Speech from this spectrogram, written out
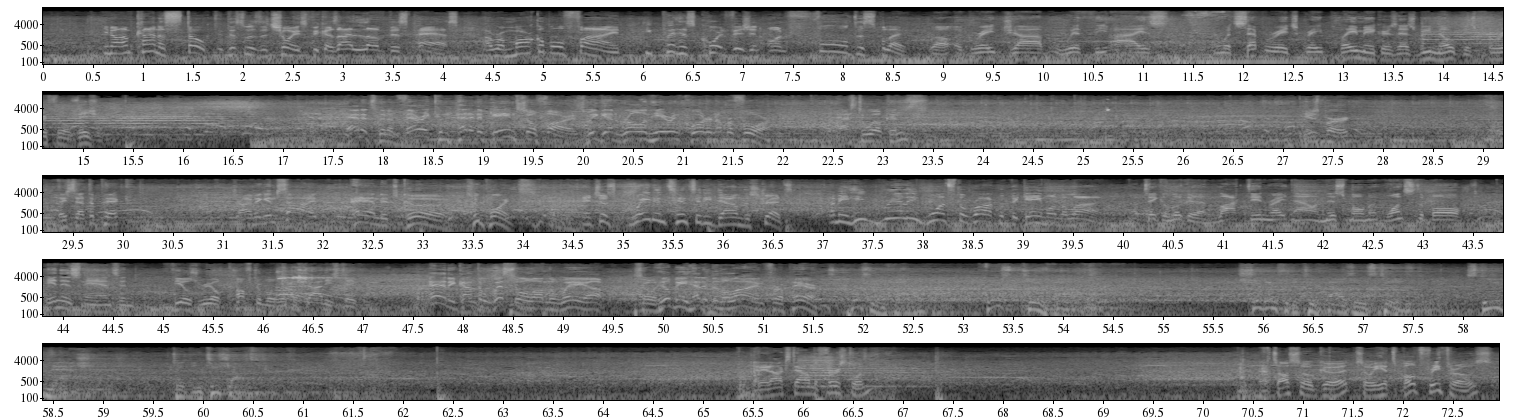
You know, I'm kind of stoked that this was a choice because I love this pass. A remarkable find. He put his court vision on full display. Well, a great job with the eyes. And what separates great playmakers, as we know, is peripheral vision. And it's been a very competitive game so far as we get rolling here in quarter number four. Pass to Wilkins. Here's Bird. They set the pick. Driving inside, and it's good. Two points. And just great intensity down the stretch. I mean, he really wants to rock with the game on the line. Now take a look at him. Locked in right now in this moment. Wants the ball in his hands and feels real comfortable with the shot he's taking. And he got the whistle on the way up. So he'll be headed to the line for a pair. Personal foul. First team foul. Shooting for the 2000s team, Steve Nash, taking two shots. And he knocks down the first one. That's also good. So he hits both free throws.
